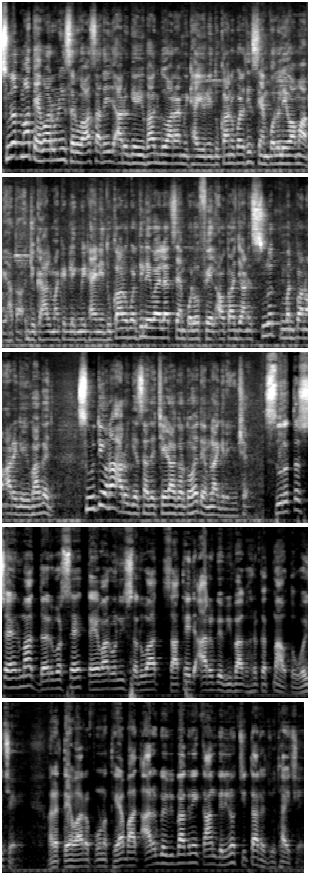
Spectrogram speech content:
સુરતમાં તહેવારોની શરૂઆત સાથે જ આરોગ્ય વિભાગ દ્વારા મીઠાઈઓની દુકાનો પરથી સેમ્પલો લેવામાં આવ્યા હતા. જો કે હાલમાં કેટલીક મીઠાઈની દુકાનો પરથી લેવાયેલા સેમ્પલો ફેલ આવતા જાણે સુરત મનપાનો આરોગ્ય વિભાગ જ સુરતીઓના આરોગ્ય સાથે ચેડા કરતો હોય તેમ લાગી રહ્યું છે. સુરત શહેરમાં દર વર્ષે તહેવારોની શરૂઆત સાથે જ આરોગ્ય વિભાગ હરકતમાં આવતો હોય છે અને તહેવારો પૂર્ણ થયા બાદ આરોગ્ય વિભાગની કામગીરીનો ચિત્તા રજૂ થાય છે.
